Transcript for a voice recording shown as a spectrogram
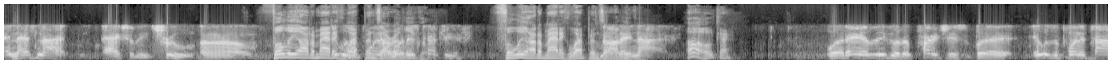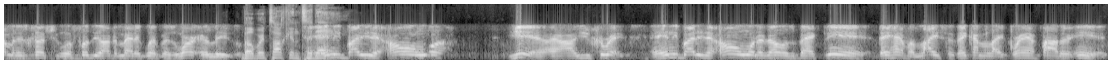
and that's not actually true. Um, Fully automatic weapons are illegal. Country, Fully automatic weapons no, are they're not. Oh, okay. Well, they're illegal to purchase, but it was a point of time in this country when fully automatic weapons weren't illegal. But we're talking today. And anybody that owned one, yeah, are you correct? And anybody that owned one of those back then, they have a license. They kind of like grandfather in.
